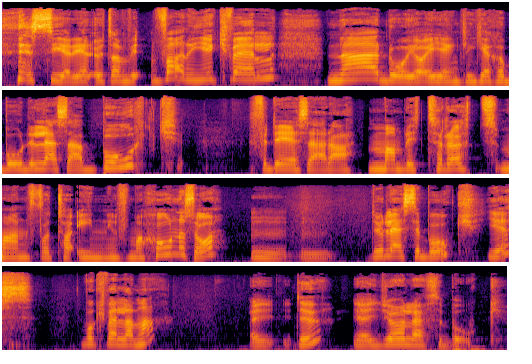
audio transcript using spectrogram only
serier utan varje kväll när då jag egentligen kanske borde läsa bok för det är så här, äh, man blir trött, man får ta in information och så. Mm, mm. Du läser bok, yes, på kvällarna. Du? Ja, jag läser bok.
